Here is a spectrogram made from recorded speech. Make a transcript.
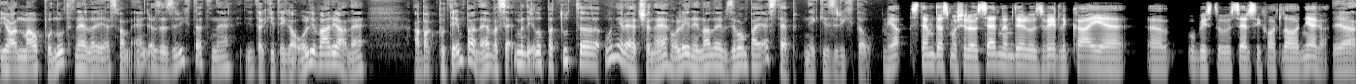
je on malo ponud, ne, le, jaz vam enega za zrihtati, ne, in taki tega Olivarja, ne. Ampak potem pa ne, v sedmem delu pa tudi uh, oni reče, ne, oleni, no, le, zdaj bom pa jaz tep neki zrihtal. Ja, s tem, da smo šele v sedmem delu izvedli, kaj je. Uh, v bistvu Sersi hotla od njega. Ja.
